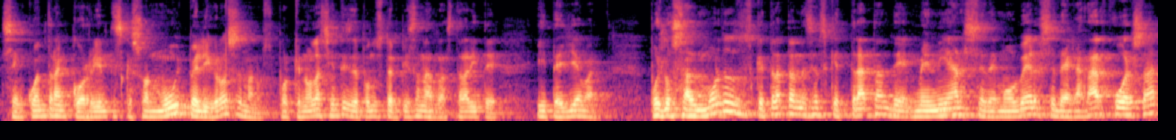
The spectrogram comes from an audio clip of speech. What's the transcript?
se encuentran corrientes que son muy peligrosas, hermanos, porque no las sientes y de pronto te empiezan a arrastrar y te, y te llevan. Pues los salmones los que tratan de hacer es que tratan de menearse, de moverse, de agarrar fuerza,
